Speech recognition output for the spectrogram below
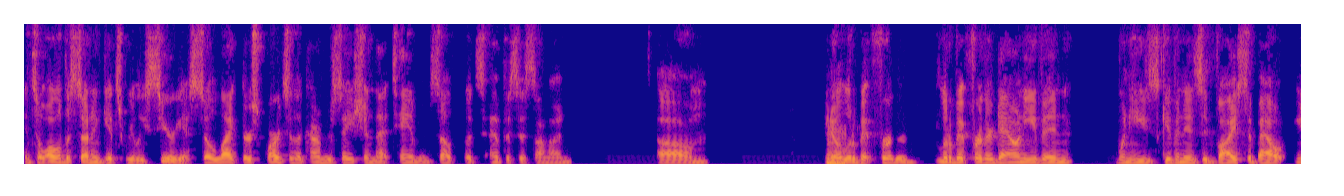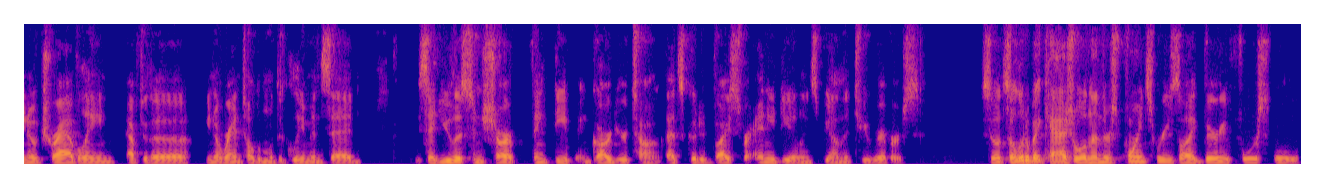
And so all of a sudden gets really serious. So like there's parts of the conversation that Tam himself puts emphasis on. Um, you know, a little bit further, a little bit further down, even when he's given his advice about you know traveling after the you know Rand told him what the Gleeman said. He said, "You listen sharp, think deep, and guard your tongue. That's good advice for any dealings beyond the two rivers." So it's a little bit casual, and then there's points where he's like very forceful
